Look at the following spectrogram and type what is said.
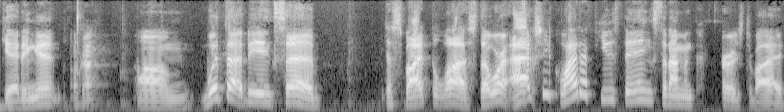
getting it. Okay. Um, with that being said, despite the loss, there were actually quite a few things that I'm encouraged by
